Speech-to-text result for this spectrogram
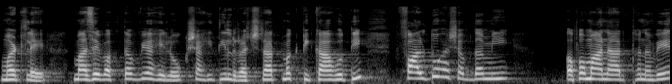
म्हटले माझे वक्तव्य हे लोकशाहीतील रचनात्मक टीका होती. फालतू हा शब्द मी अपमानार्थ नव्हे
